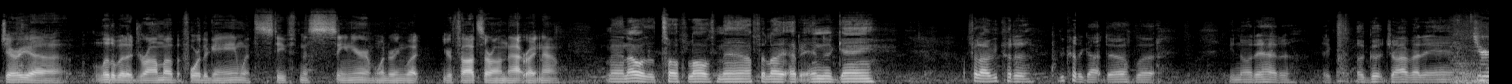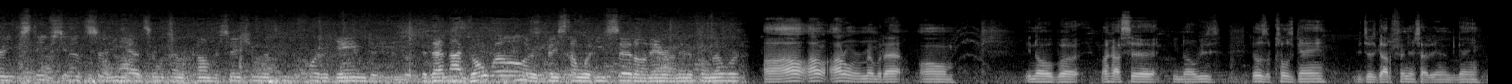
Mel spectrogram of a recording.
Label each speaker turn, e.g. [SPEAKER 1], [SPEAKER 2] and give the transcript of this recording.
[SPEAKER 1] Jerry, uh, a little bit of drama before the game with Steve Smith Sr. I'm wondering what your thoughts are on that right now.
[SPEAKER 2] Man, that was a tough loss, man. I feel like at the end of the game, I feel like we could have we could have got there, but you know they had a, a, a good drive at the end.
[SPEAKER 3] Jerry, Steve Smith said he had some kind of conversation with you before the game. Did, did that not go well, or based on what he said on air on NFL Network?
[SPEAKER 2] Uh, I, I, I don't remember that. Um, you know, but like I said, you know, we, it was a close game. We just got to finish at the end of the game.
